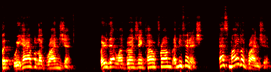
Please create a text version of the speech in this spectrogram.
But we have a Lagrangian. Where did that Lagrangian come from? Let me finish. That's my Lagrangian.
